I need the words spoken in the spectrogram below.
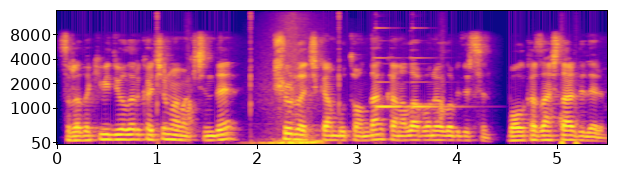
Sıradaki videoları kaçırmamak için de şurada çıkan butondan kanala abone olabilirsin. Bol kazançlar dilerim.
